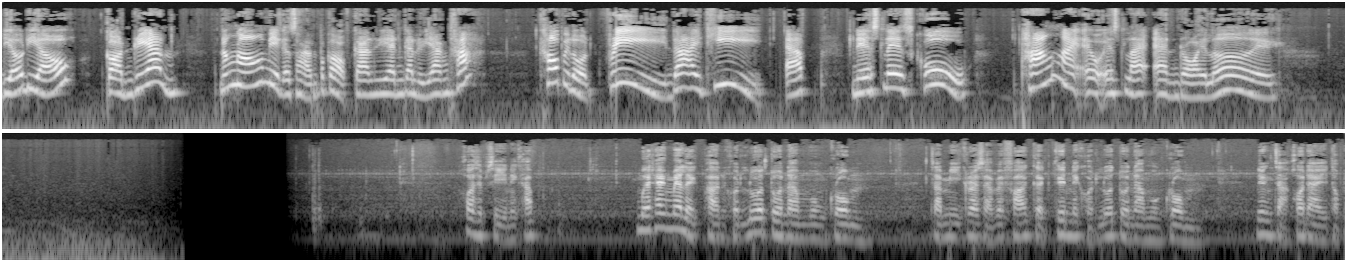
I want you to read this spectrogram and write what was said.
เดี๋ยวเดี๋ยวก่อนเรียน น้องๆ มีเอกสารประกอบการเรียนกันหรือยังคะ เข้าไปโหลดฟรีได้ที่แอป Nestle School ทั้งใน iOS และ Android เลย ข้อ 14 นะครับ เมื่อแท่งแม่เหล็กผ่านขดลวดตัวนำวงกลม จะมีกระแสไฟฟ้าเกิดขึ้นในขดลวดตัวนำวงกลม เนื่องจากข้อใดต่อไป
